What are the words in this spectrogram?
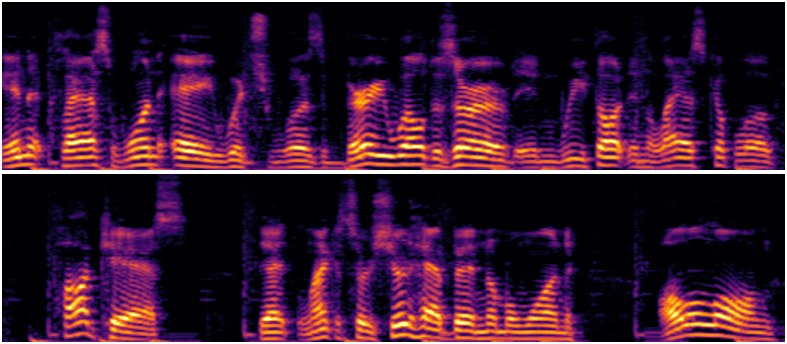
in Class 1A, which was very well deserved. And we thought in the last couple of podcasts that Lancaster should have been number one all along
